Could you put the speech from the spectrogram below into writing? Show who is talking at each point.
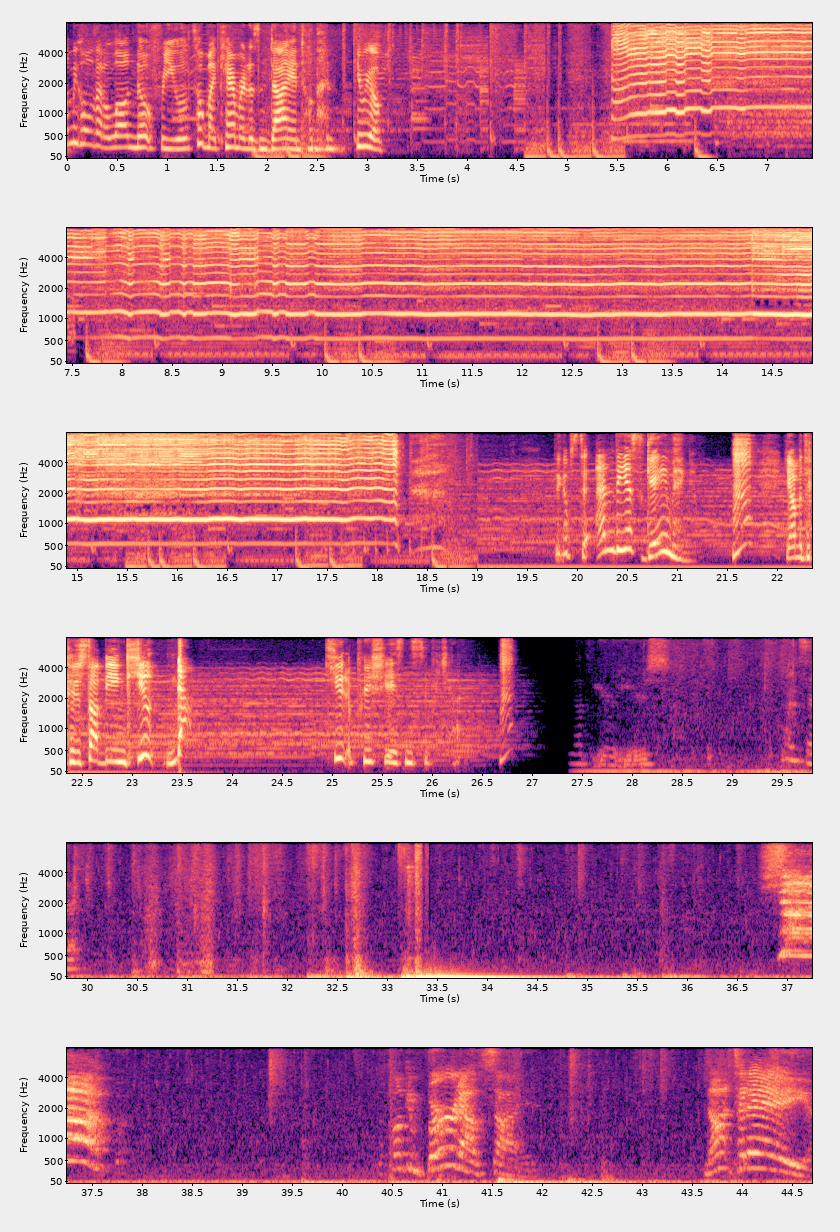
Speaker 1: Let me hold out a long note for you. Let's hope my camera doesn't die until then. Here we go. Big ups to Envious Gaming. Yamata, could you stop being cute? No! Cute appreciation super chat. sec. Shut up! The fucking bird outside. Not today!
